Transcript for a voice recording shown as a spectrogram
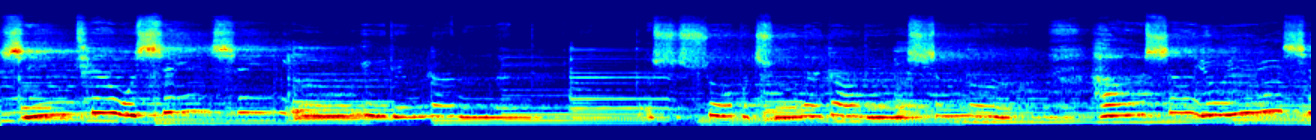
今天我心情有一点懒懒的，可是说不出来到底为什么，好像有一些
